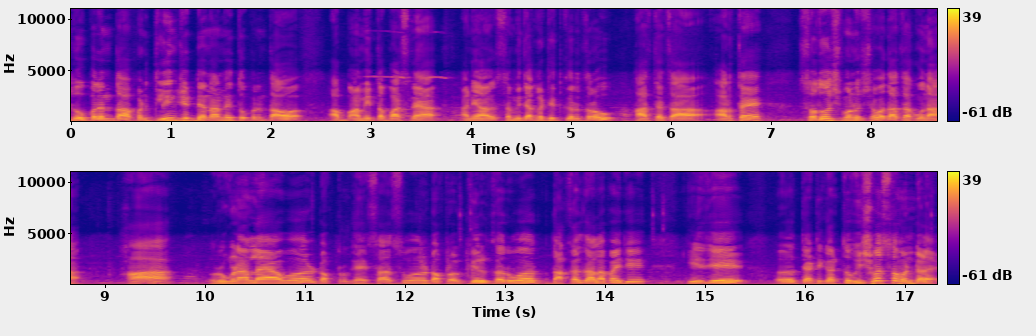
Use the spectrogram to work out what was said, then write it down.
जोपर्यंत आपण क्लीन चिट देणार नाही तोपर्यंत आम्ही तपासण्या आणि समित्या गठीत करत राहू. हाच त्याचा अर्थ आहे. सदोष मनुष्यवधाचा गुन्हा हा रुग्णालयावर डॉक्टर घैसासवर डॉक्टर केळकरवर दाखल झाला पाहिजे. हे जे त्या ठिकाणचं विश्वस्त मंडळ आहे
